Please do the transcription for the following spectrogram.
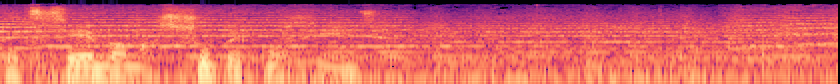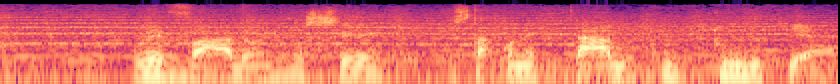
Perceba uma super consciência elevada, onde você está conectado com tudo que é.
